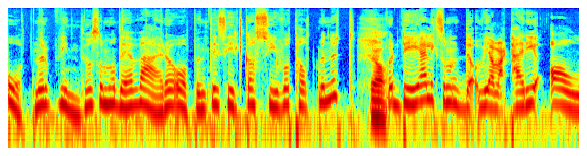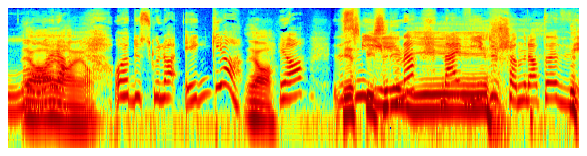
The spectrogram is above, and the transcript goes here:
åpner opp vinduet, og så må det være åpent i ca. 7,5 minutt. Ja. For det er liksom Vi har vært her i alle Ja, år. ja, ja. Å, du skulle ha egg, ja! Ja. Det spiser Smilende. vi. Nei, vi, du skjønner at det,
